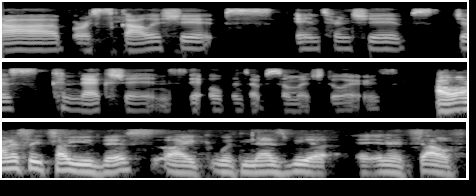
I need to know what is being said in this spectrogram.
job or scholarships, internships, just connections. It opens up so much doors. I'll honestly tell you this, like with Nesbia uh, in itself,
